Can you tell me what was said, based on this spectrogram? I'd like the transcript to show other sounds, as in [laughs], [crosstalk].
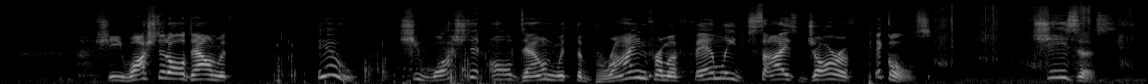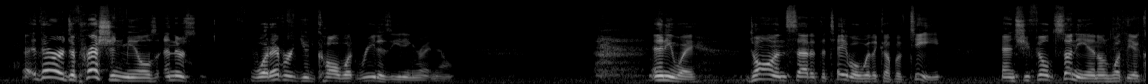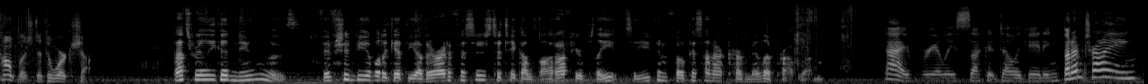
She washed it all down with. Ew! She washed it all down with the brine from a family sized jar of pickles. Jesus! There are depression meals, and there's whatever you'd call what Rita's eating right now. [sighs] Anyway, Dawn sat at the table with a cup of tea, and she filled Sunny in on what they accomplished at the workshop. That's really good news. Viv should be able to get the other artificers to take a lot off your plate so you can focus on our Carmilla problem. I really suck at delegating, but I'm trying.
